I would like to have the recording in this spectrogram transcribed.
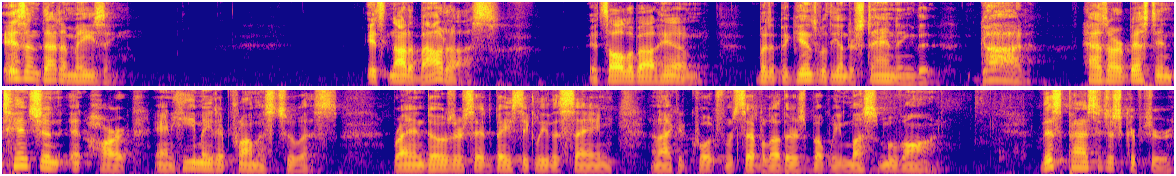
Isn't that amazing? It's not about us, it's all about Him. But it begins with the understanding that God has our best intention at heart, and He made a promise to us. Brian Dozer said basically the same, and I could quote from several others, but we must move on. This passage of Scripture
